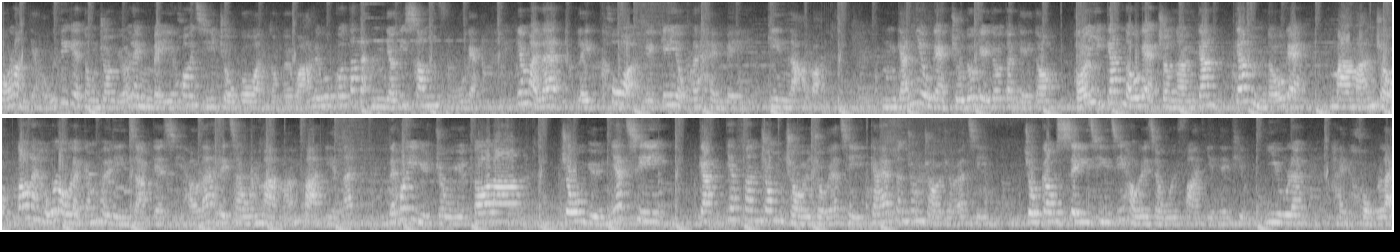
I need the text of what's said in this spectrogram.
可能有啲嘅動作，如果你未開始做過運動嘅話，你會覺得咧有啲辛苦嘅，因為咧你 core 嘅肌肉咧係未建立啊。唔緊要嘅，做到幾多得幾多，可以跟到嘅盡量跟，跟唔到嘅慢慢做。當你好努力咁去練習嘅時候咧，你就會慢慢發現咧，你可以越做越多啦。做完一次，隔一分鐘再做一次，隔一分鐘再做一次，做夠四次之後，你就會發現你條腰咧係好靚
